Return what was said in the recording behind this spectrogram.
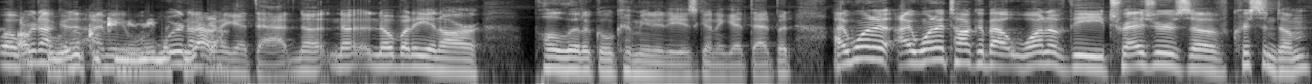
Well, our we're not going I mean, community we're not going to get that. No, no, nobody in our political community is going to get that. But I want to. I want to talk about one of the treasures of Christendom.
